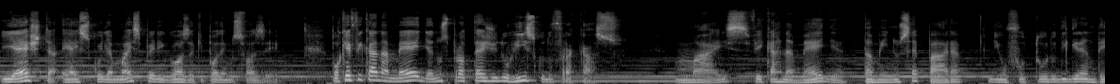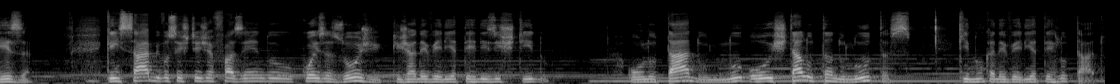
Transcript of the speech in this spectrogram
E esta é a escolha mais perigosa que podemos fazer. Porque ficar na média nos protege do risco do fracasso mas ficar na média também nos separa de um futuro de grandeza. Quem sabe você esteja fazendo coisas hoje que já deveria ter desistido, ou lutado, ou está lutando lutas que nunca deveria ter lutado.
